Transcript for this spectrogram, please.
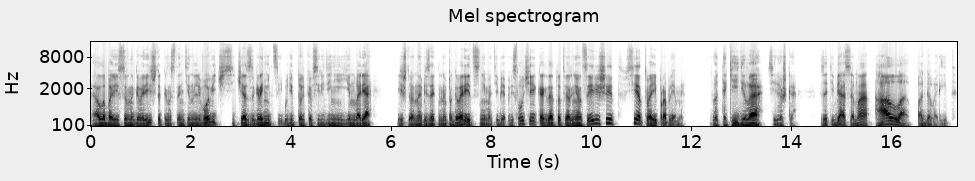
Алла Борисовна говорит, что Константин Львович сейчас за границей и будет только в середине января, и что она обязательно поговорит с ним о тебе при случае, когда тот вернется и решит все твои проблемы. Вот такие дела, Сережка. За тебя сама Алла поговорит.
